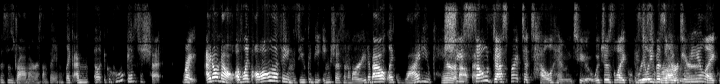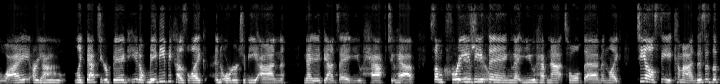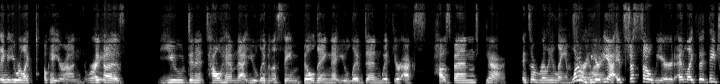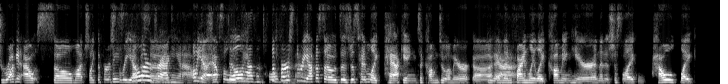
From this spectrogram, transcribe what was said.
this is drama or something. Like I'm uh, like who gives a shit? Right. I don't know. Of like all the things you could be anxious and worried about, like why do you care about She's so desperate to tell him too, which is like It's really just really bizarre to me. Like, why are Yeah. you like that's your big, you know, maybe because like in order to be on 90 Day Fiance, you have to have some crazy issue. thing that you have not told them. And like TLC, come on, this is the thing that you were like, okay, you're on. Right. Because you didn't tell him that you live in the same building that you lived in with your ex husband Yeah. It's a really lame. what a weird storyline. yeah it's just so weird and like the, they drug it out so much like the first They three still episodes are dragging it out. Oh, Like, yeah, she Still hasn't told the first three that. episodes is just him like packing to come to America and then finally like coming here. And then it's just like how like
